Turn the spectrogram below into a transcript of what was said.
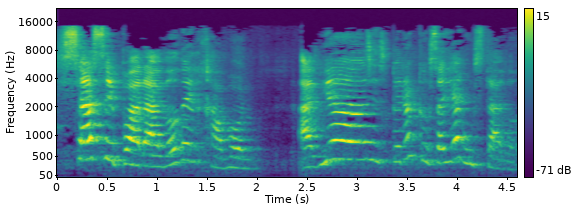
se ha separado del jabón. Adiós, espero que os haya gustado.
